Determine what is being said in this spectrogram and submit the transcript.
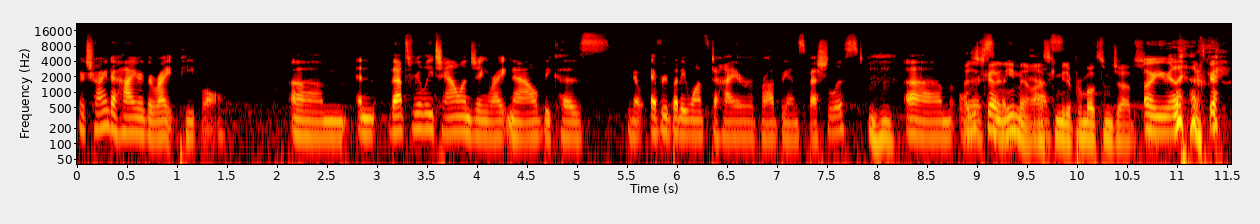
They're trying to hire the right people, um, and that's really challenging right now because you know everybody wants to hire a broadband specialist. Um, Mm-hmm. I just got an email asking me to promote some jobs. Oh, you really? That's great.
